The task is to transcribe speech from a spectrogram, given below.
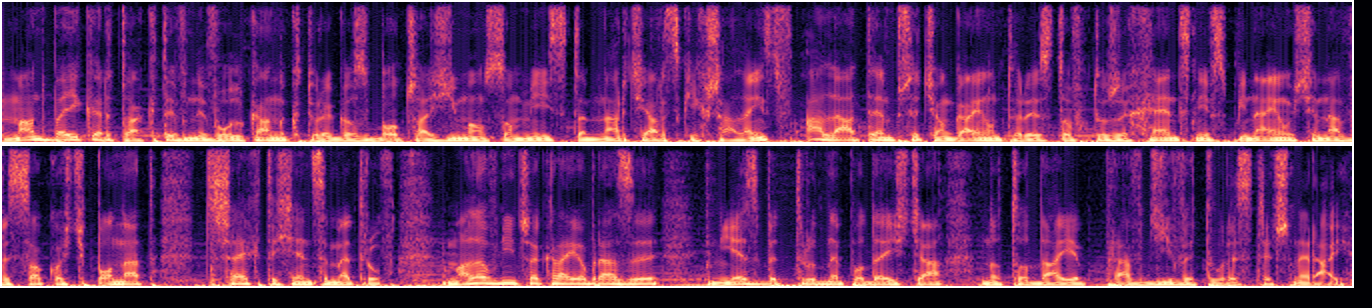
Mount Baker to aktywny wulkan, którego zbocza zimą są miejscem narciarskich szaleństw, a latem przyciągają turystów, którzy chętnie wspinają się na wysokość ponad 3000 metrów. Malownicze krajobrazy, niezbyt trudne podejścia, no to daje prawdziwy turystyczny raj.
